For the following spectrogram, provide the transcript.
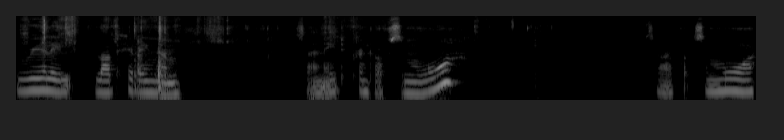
Really love having them. So I need to print off some more. So I've got some more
